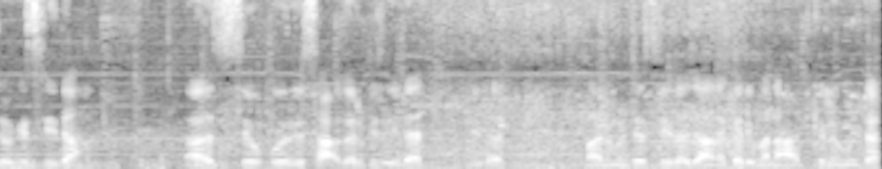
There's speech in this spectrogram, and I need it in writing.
जो कि सीधा शिवपुरी, सागर भी इधर इधर। और मुझे सीधा जाना करीबन आठ किलोमीटर,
